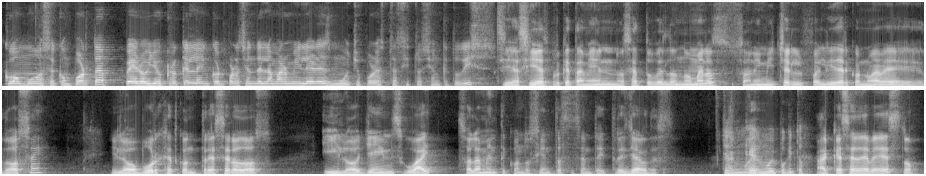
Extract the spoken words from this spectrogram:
cómo se comporta, pero yo creo que la incorporación de Lamar Miller es mucho por esta situación que tú dices. Sí, así es, porque también, o sea, tú ves los números. Sonny Mitchell fue líder con 9-12. Y luego Burhead con 3-0-2. Y luego James White solamente con 263 yardas. Que es, ¿A mu- qué? es muy poquito. ¿A qué se debe esto?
